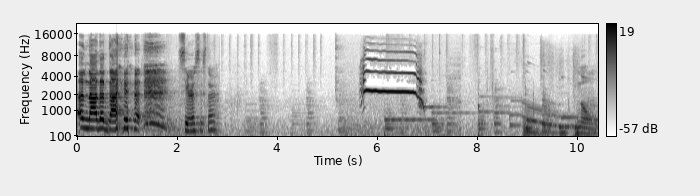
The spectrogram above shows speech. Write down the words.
another diet. Serious, sister? No.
